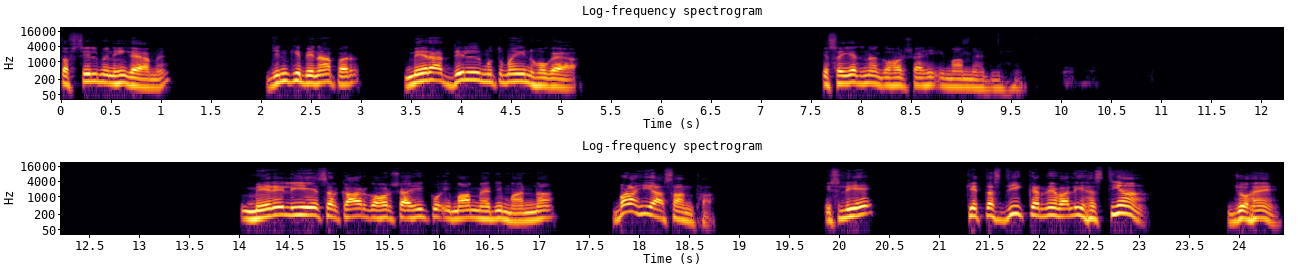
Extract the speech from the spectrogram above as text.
तफसील में नहीं गया मैं, जिनकी बिना पर मेरा दिल मुतमिन हो गया कि सैयदना गौहर शाही इमाम महदी हैं। मेरे लिए सरकार गौहर शाही को इमाम महदी मानना बड़ा ही आसान था, इसलिए कि तस्दीक करने वाली हस्तियाँ जो हैं,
